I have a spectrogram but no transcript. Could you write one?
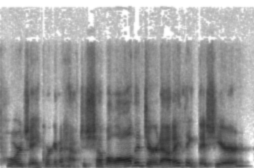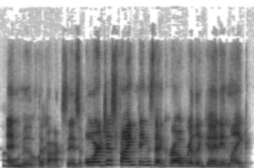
poor jake we're going to have to shovel all the dirt out i think this year oh, and move no. the boxes or just find things that grow really good in like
